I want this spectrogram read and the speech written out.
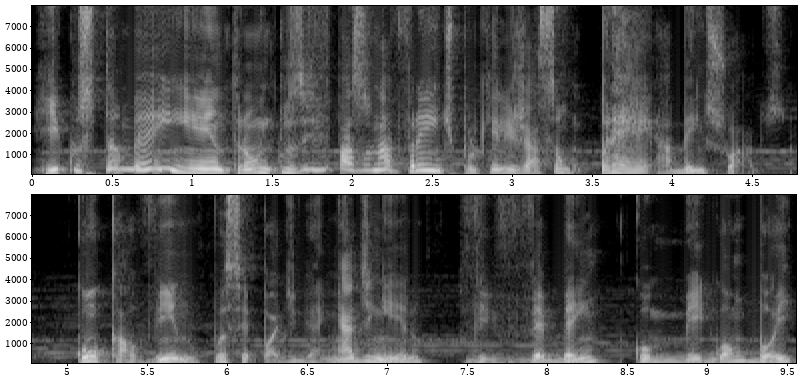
Ricos também entram, inclusive passam na frente, porque eles já são pré-abençoados. Com o Calvino, você pode ganhar dinheiro, viver bem, comer igual um boi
